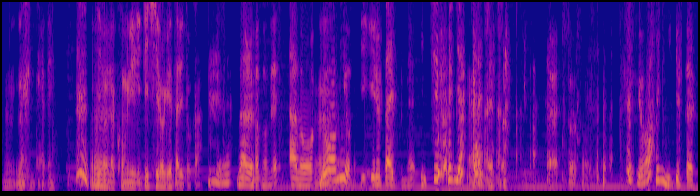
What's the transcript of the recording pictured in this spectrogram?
なんかね、いろんなコミュニティ広げたりとか。なるほどね。あの、うん弱みを握るタイプね。一番厄介だよ、それ。そうそう 弱み握るタイプ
